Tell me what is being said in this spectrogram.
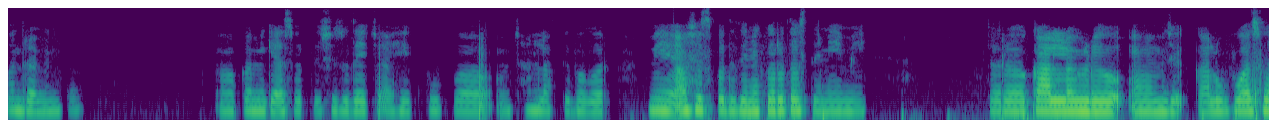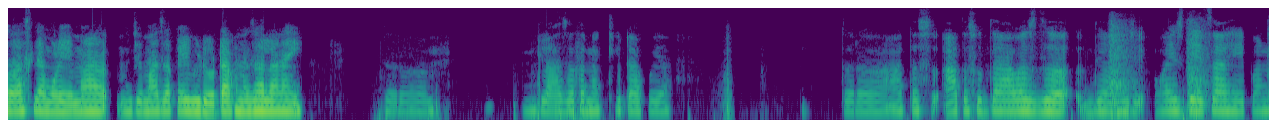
पंधरा मिनटं. कमी गॅसवरती शिजू द्यायची आहे. खूप छान लागते भगर. मी अशाच पद्धतीने करत असते नेहमी. तर काल व्हिडिओ म्हणजे काल उपवास असल्यामुळे मा म्हणजे माझा काही व्हिडिओ टाकणं झाला नाही. तर म्हटलं आज आता नक्की टाकूया. तर आता सु आतासुद्धा आवाज द- द्या म्हणजे व्हॉईस द्यायचा आहे पण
